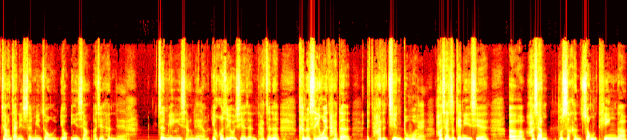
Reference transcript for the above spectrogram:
假如在你生命中有影响，而且很正面影响力的，也或者有一些人，他真的可能是因为他的诶他的监督啊，好像是给你一些呃，好像不是很中听的、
